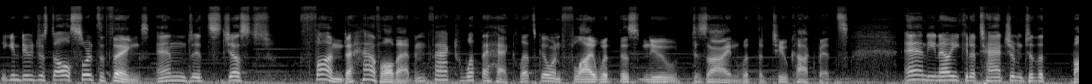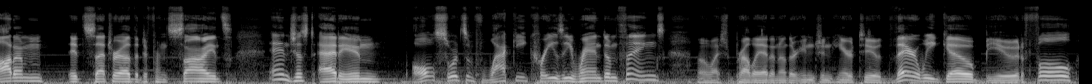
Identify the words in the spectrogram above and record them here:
You can do just all sorts of things, and it's just fun to have all that. In fact, what the heck, let's go and fly with this new design with the two cockpits. And, you know, you could attach them to the bottom, etc., the different sides, and just add in all sorts of wacky, crazy, random things. Oh, I should probably add another engine here, too. There we go. Beautiful.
